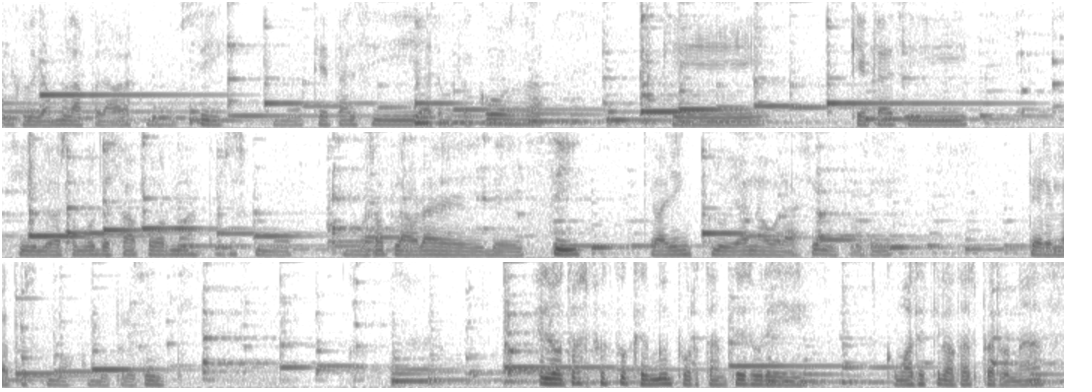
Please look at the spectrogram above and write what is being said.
incluyamos la palabra como sí, como qué tal si hacemos tal cosa, qué, qué tal si, si lo hacemos de esa forma, entonces como, esa palabra de, sí que vaya incluida en la oración, entonces tenerla pues como, como presente. El otro aspecto que es muy importante sobre cómo hacer que las otras personas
